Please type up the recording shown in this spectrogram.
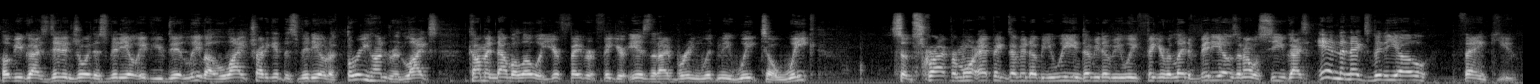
Hope you guys did enjoy this video. If you did, leave a like. Try to get this video to 300 likes. Comment down below what your favorite figure is that I bring with me week to week. Subscribe for more epic WWE and WWE figure related videos, and I will see you guys in the next video. Thank you.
